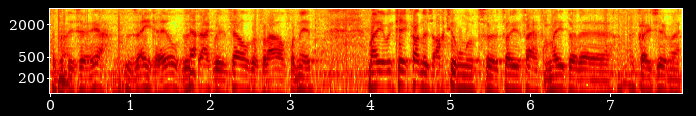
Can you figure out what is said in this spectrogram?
Want dat is, uh, ja, dat is één geheel. Dat is eigenlijk weer hetzelfde verhaal van net. Maar je, je kan dus 1852 meter kan je zwemmen.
